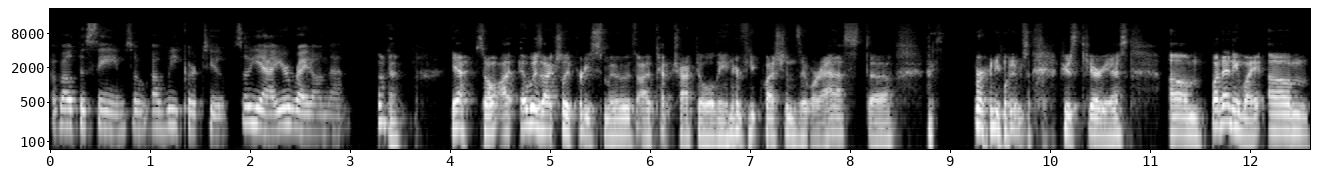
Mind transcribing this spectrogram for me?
about the same, so a week or two. So yeah, you're right on that. Okay. Yeah. So I, it was actually pretty smooth. I've kept track of all the interview questions that were asked uh, for anyone who's, who's curious. Um, but anyway, um,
